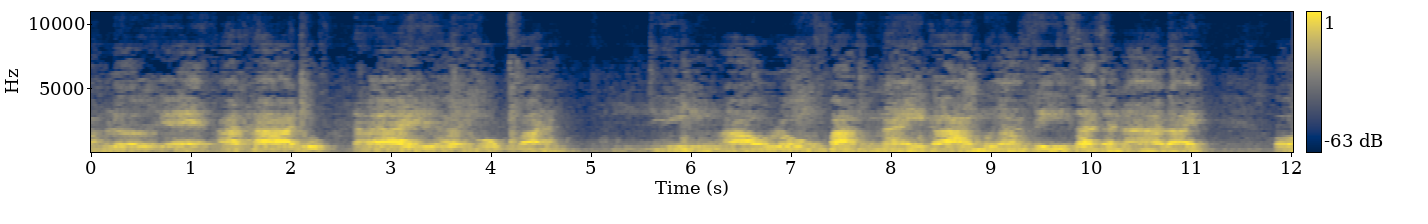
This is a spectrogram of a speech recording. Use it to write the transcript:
ำเลอแก่พระธาตุได้เดือนหกวันจริงเอาลงฝังในกลางเมืองศรีสัชนาลัยก่อ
